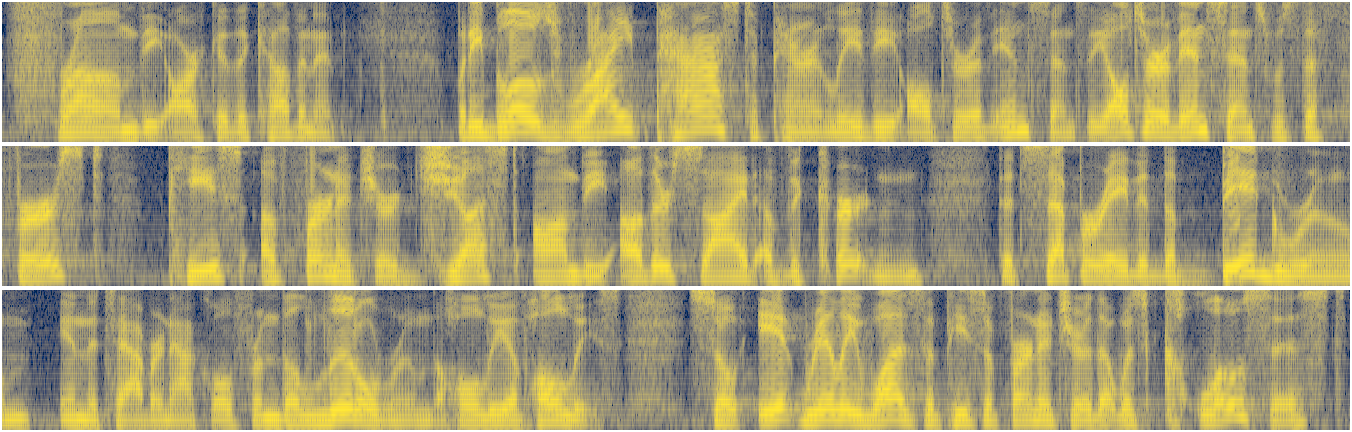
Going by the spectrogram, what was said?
from the Ark of the Covenant. But he blows right past, apparently, the altar of incense. The altar of incense was the first piece of furniture just on the other side of the curtain that separated the big room in the tabernacle from the little room, the Holy of Holies. So it really was the piece of furniture that was closest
